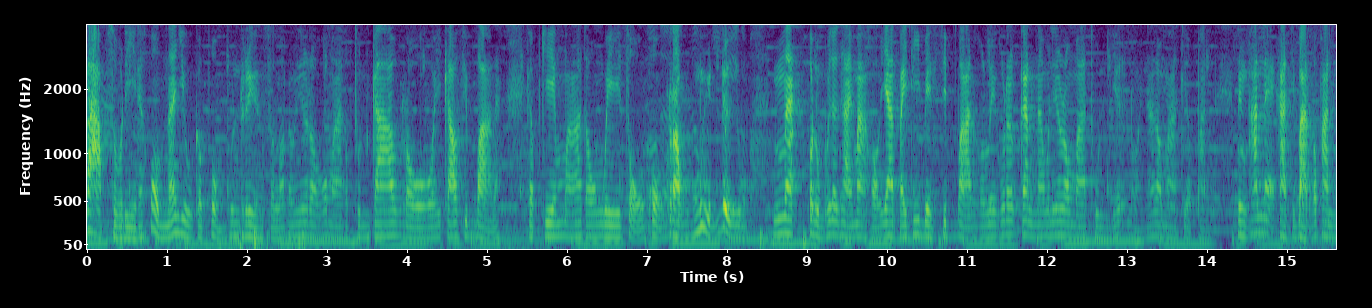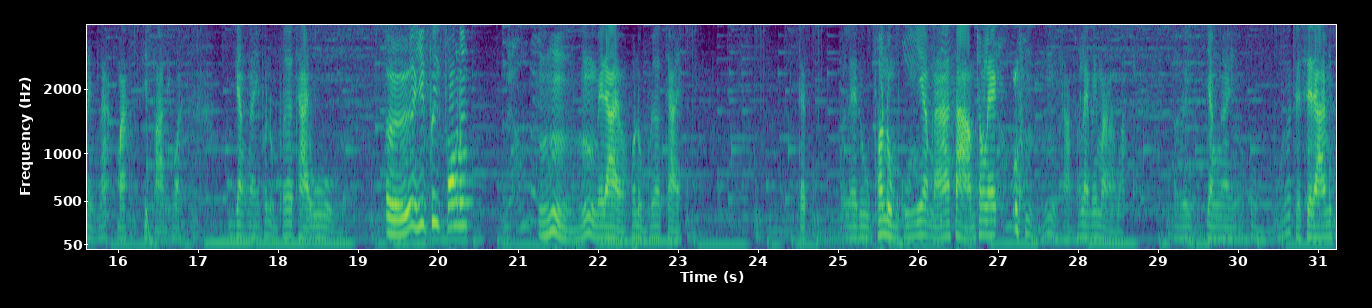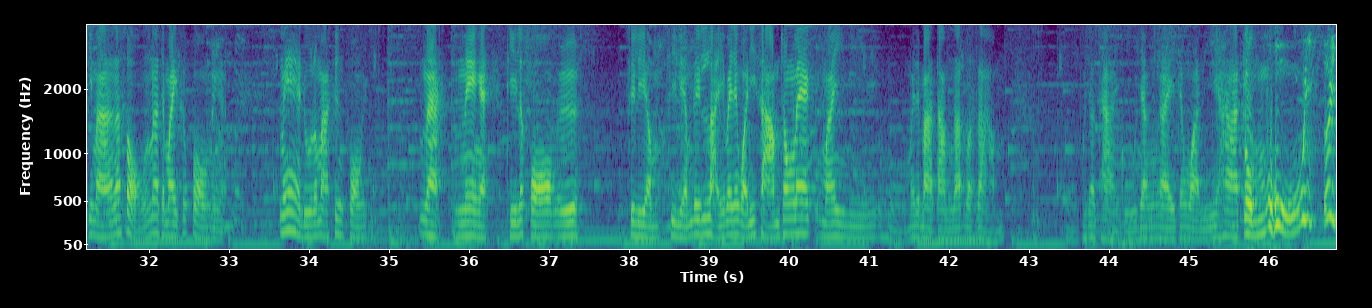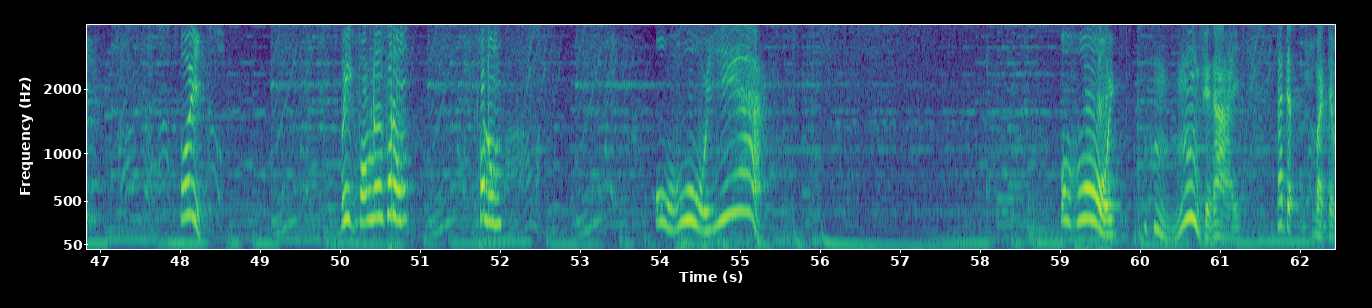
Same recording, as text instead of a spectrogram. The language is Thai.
ราบสวัสดีนะผมนะอยู่กับผมบุญเรืองสล็อตวันนี้เราก็มากับทุน 990 บาทนะ กับเกมมาตองเวสงของเราหมือนเดิมนะพอหนุ่มผู้ชายมาขอญาตไปที่เบ็ด10 บาทก่อนเลยก็แล้วกันนะวันนี้เรามาทุนเยอะหน่อยนะเรามาเกือบพันหนึ่งพันแหละขาด10บาทก็พันหนึ่งละมา10บาทดีกว่ายังไงพ่อหนุ่มผู้ชายโอ้เออยิงฟรีฟองหนึงอืมไม่ได้ว่ะพ่อหนุ่มผู้ชายแต่อะไรดูพ่อหนุ่มกูเงียบนะสามช่องแรกสามช่องแรกไม่มาว่ะ เอ้ยยังไง โอ้โหแต่เสียดายเมื่อกี้มาแล้วนะสองน่าจะมาอีกสักฟองหนึ่งอะแม่ดูแล้วมาครึ่งฟองน่ะแน่ไง ทีละฟองเออสี่เหลี่ยมสี่เหลี่ยมได้ไหลไปจังหวะนี้สามช่องแรกไม่มีโอ้โหไม่ได้มาตามนัดว่ะสามโอ้เจ้าชายกูยังไงจังหวะนี้ห้ากลมโอ้โหเฮ้ยเฮ้ยเฮ้ยฟองหนึงพ่อหนุ่มพ่อหนุ่มโอ้โหเยี่ย โอ้โหเสียดาย น่าจะแบบจะ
